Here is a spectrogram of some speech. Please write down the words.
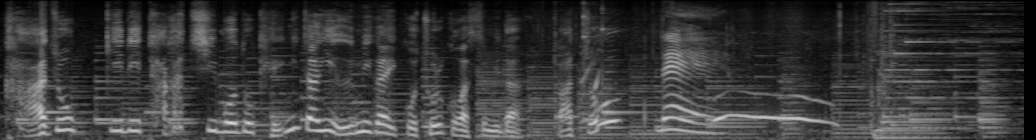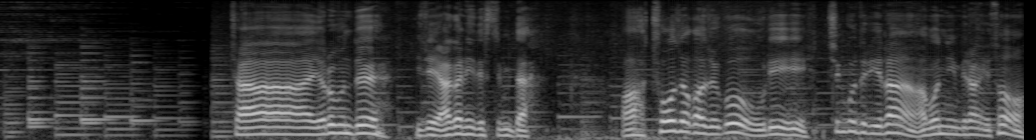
가족끼리 다 같이 입어도 굉장히 의미가 있고 좋을 것 같습니다. 맞죠? 네. 자, 여러분들 이제 야간이 됐습니다. 아, 추워져 가지고 우리 친구들이랑 아버님이랑 해서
